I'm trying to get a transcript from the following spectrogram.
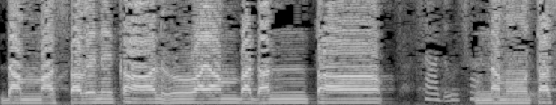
ධම්ම ශ්‍රවණ කාලෝ අයම් බදන්තා. සාදු නමෝ තස්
